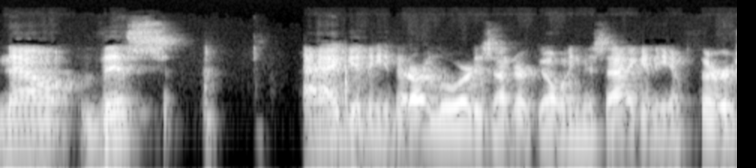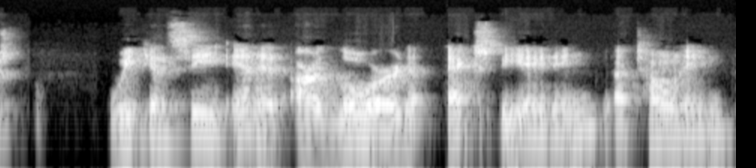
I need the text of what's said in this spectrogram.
Now, this agony that our Lord is undergoing, this agony of thirst, we can see in it our Lord expiating, atoning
